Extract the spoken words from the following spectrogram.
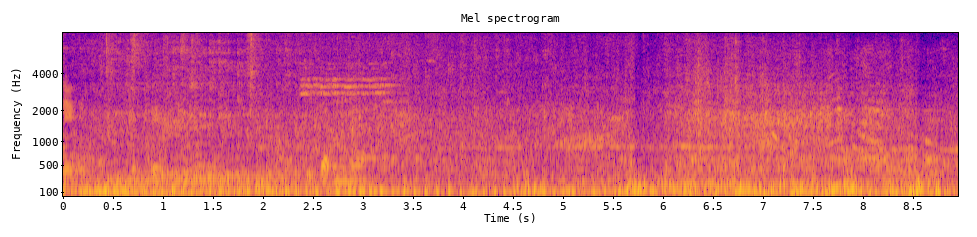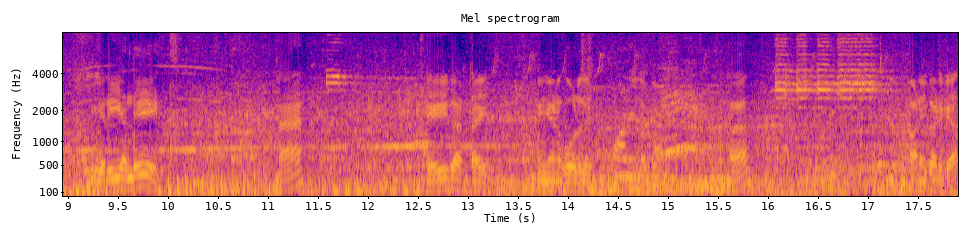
ਦੇਖ। ਕੀ ਕਰਨੀ ਕੀ ਕਰੀ ਜਾਂਦੇ। ਹੈ? ਇਹ ਕੀ ਕਰਤਾ ਇਹ ਇੰਜਣ ਖੋਲ ਕੇ। ਪਾਣੀ ਲੱਗਾ ਹੈ? ਪਾਣੀ ਘਟ ਗਿਆ।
